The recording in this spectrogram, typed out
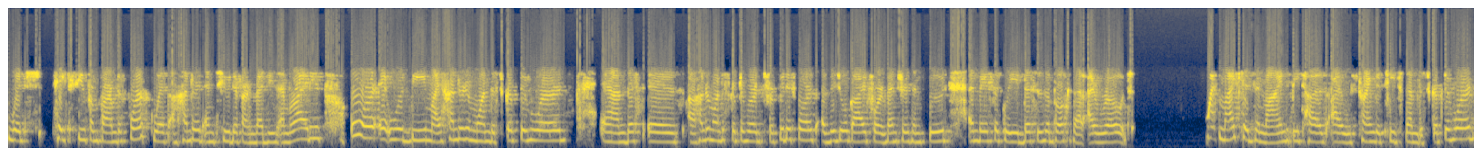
which takes you from farm to fork with 102 different veggies and varieties, or it would be my 101 descriptive words. And this is 101 descriptive words for food explorers, a visual guide for adventures in food. And basically, this is a book that I wrote with my kids in mind because I was trying to teach them descriptive words.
